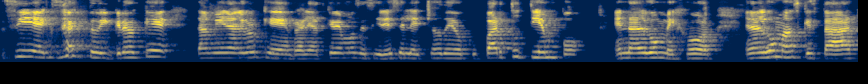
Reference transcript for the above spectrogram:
Sí, exacto. Y creo que también algo que en realidad queremos decir es el hecho de ocupar tu tiempo en algo mejor, en algo más que estar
